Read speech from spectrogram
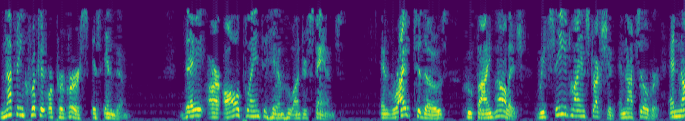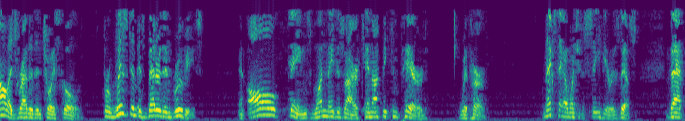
Nothing crooked or perverse is in them. They are all plain to him who understands, and right to those who find knowledge. Receive my instruction, and not silver, and knowledge rather than choice gold. For wisdom is better than rubies, and all things one may desire cannot be compared with her. Next thing I want you to see here is this, that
